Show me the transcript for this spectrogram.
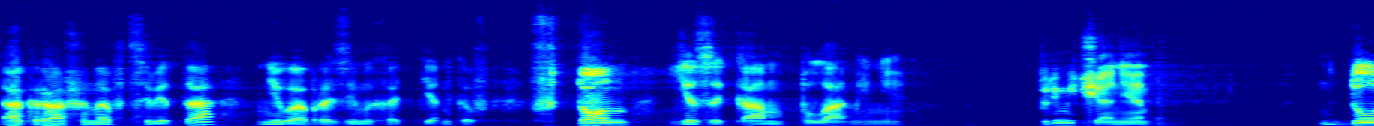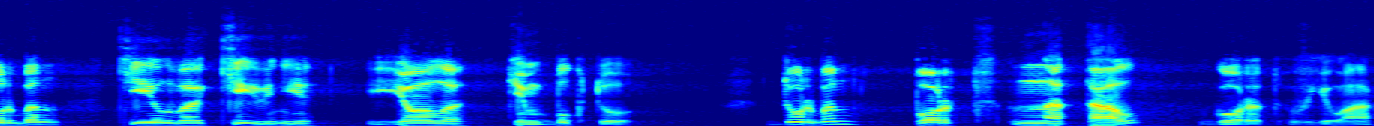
окрашена в цвета невообразимых оттенков, в тон языкам пламени. Примечание. Дурбан, Килва, Кивинье, Йола, Тимбукту. Дурбан, порт Натал, город в ЮАР.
